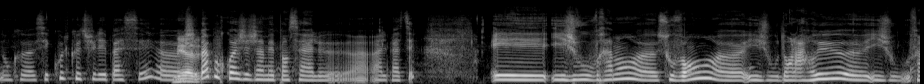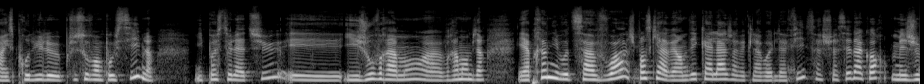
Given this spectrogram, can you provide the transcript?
donc euh, c'est cool que tu l'aies passé. Euh, je sais pas pourquoi j'ai jamais pensé à le, à, à le passer. Et il joue vraiment euh, souvent. euh, il joue dans la rue. euh, il joue, enfin, il se produit le plus souvent possible. Il poste là-dessus et il joue vraiment, euh, vraiment bien. Et après, au niveau de sa voix, je pense qu'il y avait un décalage avec la voix de la fille. Ça, je suis assez d'accord. Mais je,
